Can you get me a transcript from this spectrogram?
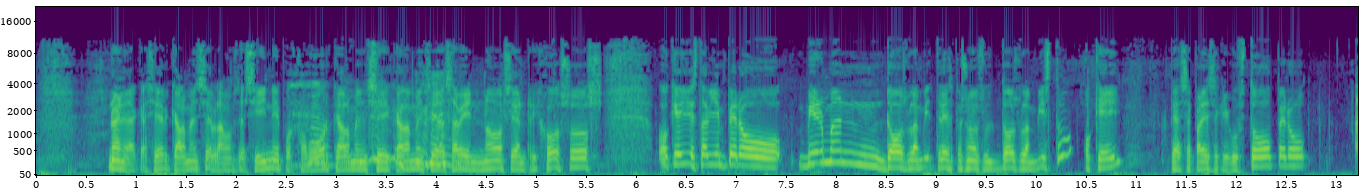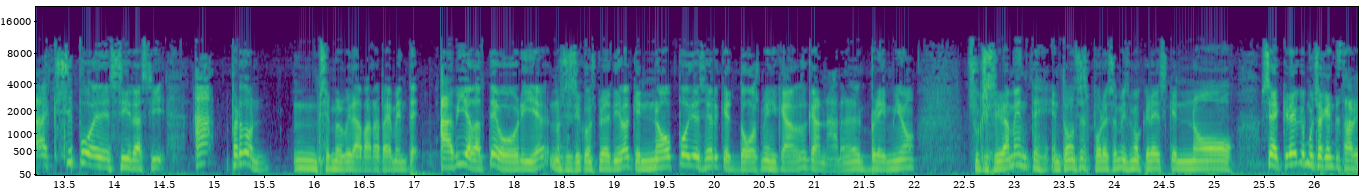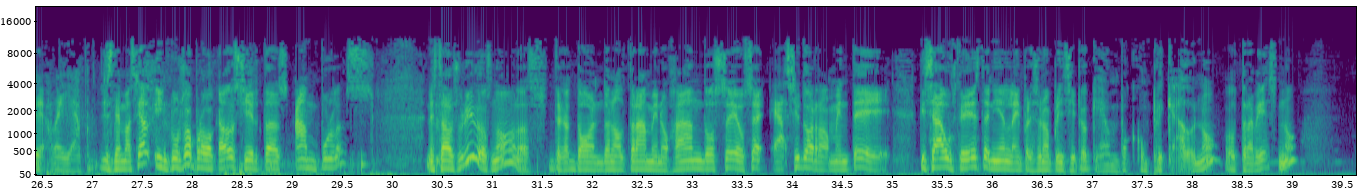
No hay nada que hacer, cálmense, hablamos de cine, por favor, cálmense, cálmense, ya saben, no sean rijosos. Ok, está bien, pero Birman, dos tres personas, dos lo han visto, ok, se parece que gustó, pero ¿a qué se puede decir así? Ah, perdón, se me olvidaba rápidamente, había la teoría, no sé si conspirativa, que no podía ser que dos mexicanos ganaran el premio sucesivamente. Entonces, por eso mismo crees que no... O sea, creo que mucha gente está ya, es demasiado, incluso ha provocado ciertas ámpulas en Estados Unidos, ¿no? Las Donald Trump enojándose, o sea, ha sido realmente... Quizá ustedes tenían la impresión al principio que era un poco complicado, ¿no? Otra vez, ¿no?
